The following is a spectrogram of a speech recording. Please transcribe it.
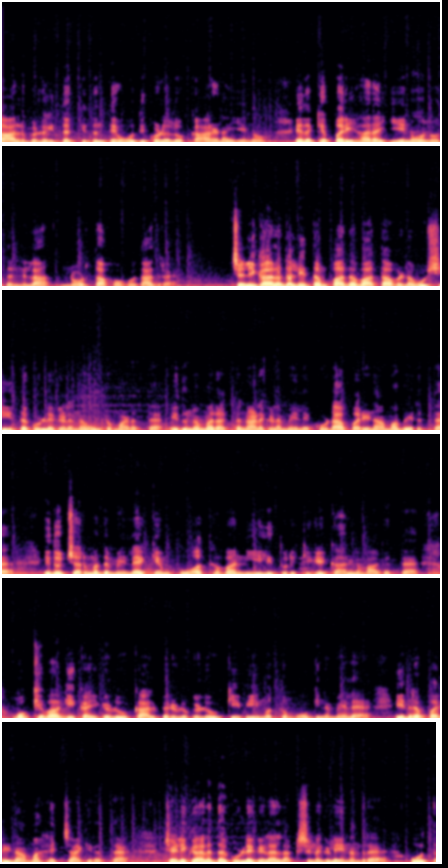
ಕಾಲುಗಳು ಇದ್ದಕ್ಕಿದ್ದಂತೆ ಊದಿಕೊಳ್ಳಲು ಕಾರಣ ಏನು? ಇದಕ್ಕೆ ಪರಿಹಾರ ಏನು ಅನ್ನೋದನ್ನೆಲ್ಲ ನೋಡ್ತಾ ಹೋಗೋದಾದ್ರೆ. ಚಳಿಗಾಲದಲ್ಲಿ ತಂಪಾದ ವಾತಾವರಣವು ಶೀತ ಗುಳ್ಳೆಗಳನ್ನು ಉಂಟು ಮಾಡುತ್ತೆ ಇದು ನಮ್ಮ ರಕ್ತನಾಳಗಳ ಮೇಲೆ ಕೂಡ ಪರಿಣಾಮ ಬೀರುತ್ತೆ. ಇದು ಚರ್ಮದ ಮೇಲೆ ಕೆಂಪು ಅಥವಾ ನೀಲಿ ತುರಿಕೆಗೆ ಕಾರಣವಾಗುತ್ತೆ. ಮುಖ್ಯವಾಗಿ ಕೈಗಳು, ಕಾಲ್ಬೆರಳುಗಳು, ಕಿವಿ ಮತ್ತು ಮೂಗಿನ ಮೇಲೆ ಇದರ ಪರಿಣಾಮ ಹೆಚ್ಚಾಗಿರುತ್ತೆ. ಚಳಿಗಾಲದ ಗುಳ್ಳೆಗಳ ಲಕ್ಷಣಗಳೇನೆಂದರೆ ಊತ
